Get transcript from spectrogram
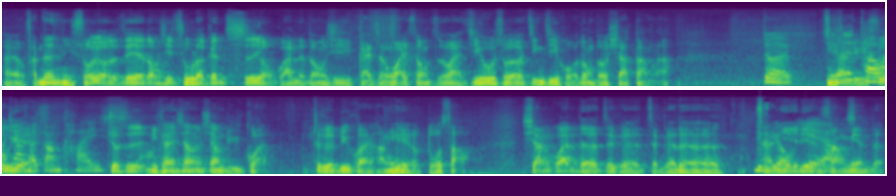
还有反正你所有的这些东西，除了跟吃有关的东西改成外送之外，几乎所有经济活动都下档了。对。其实台湾现在才刚开始，就是你看像像旅馆，这个旅馆行业有多少相关的这个整个的产业链上面的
